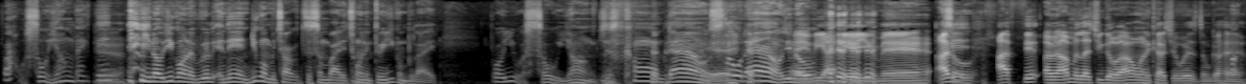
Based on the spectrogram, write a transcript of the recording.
bro, I was so young back then. you know, you're gonna really, and then you're gonna be talking to somebody 23. You're gonna be like, bro, you were so young. Just calm down, Yeah. slow down. You know, Hey, I hear you, man. I mean, So- I feel. I mean, I'm gonna let you go. I don't want to cut your wisdom. Go ahead.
